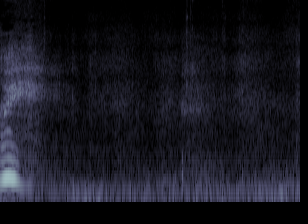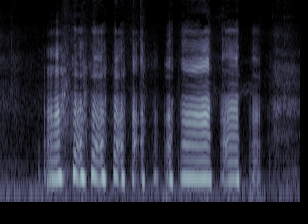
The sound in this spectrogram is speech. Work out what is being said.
Ay.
